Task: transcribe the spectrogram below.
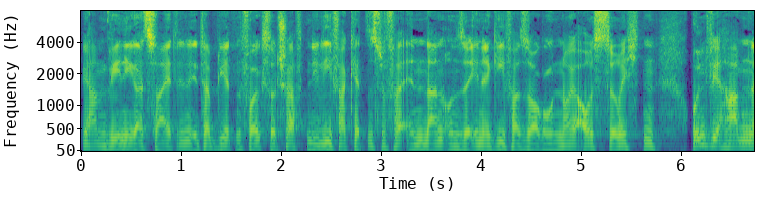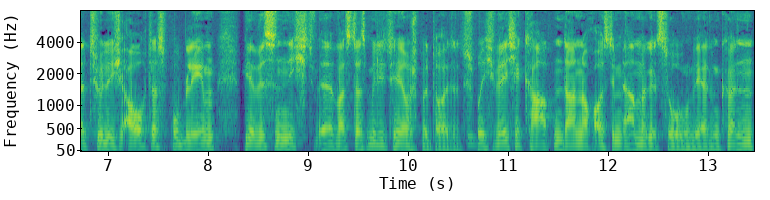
Wir haben weniger Zeit in etablierten Volkswirtschaften, die Lieferketten zu verändern, unsere Energieversorgung neu auszurichten Konflikten. Und wir haben natürlich auch das Problem, wir wissen nicht, äh, was das militärisch bedeutet. Sprich, welche Karten da noch aus dem Ärmel gezogen werden können,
